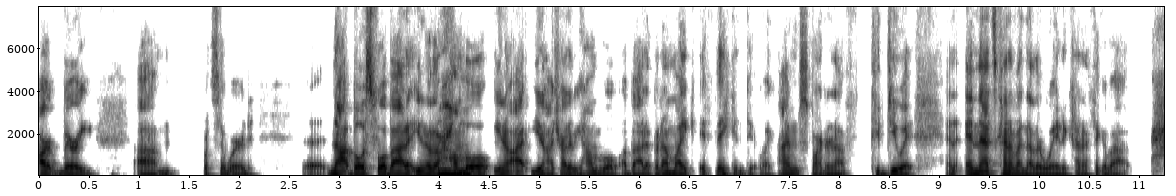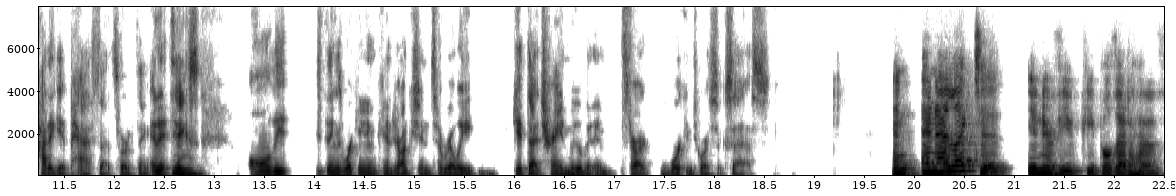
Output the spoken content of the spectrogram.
are very, um, what's the word? Uh, not boastful about it. You know, they're mm-hmm. humble. You know, I you know I try to be humble about it, but I'm like, if they can do it, like I'm smart enough to do it, and and that's kind of another way to kind of think about how to get past that sort of thing. And it takes all these things working in conjunction to really get that train moving and start working towards success. And and I like to interview people that have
